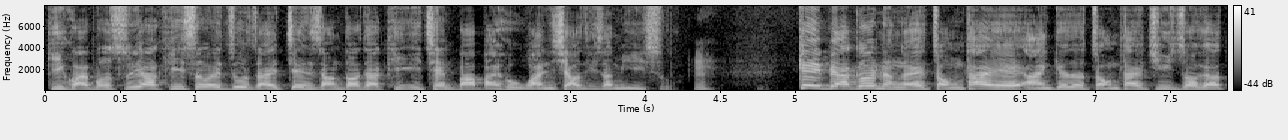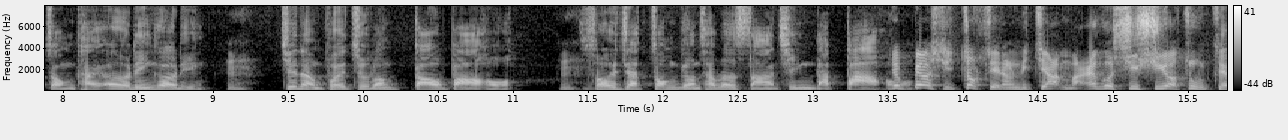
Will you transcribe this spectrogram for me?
奇怪，无需要去社会住宅，建商都在去一千八百户完销是啥物意思？嗯，隔壁嗰两个总泰的案叫做总泰巨作，叫总泰二零二零，嗯，这两批就拢九百户。所以才总共差不多三千六百户。就表示足侪人伫遮嘛，一个需需要住对，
